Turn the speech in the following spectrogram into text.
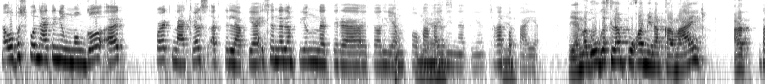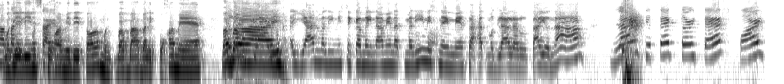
Naubos po natin yung munggo at pork knuckles at tilapia. Isa na lang po yung natira. Ito, liam po. Yes. Kakainin natin yan. Tsaka Yeah. papaya. Ayan, mag-ugas lang po kami ng kamay at Babalik maglilinis po po, tayo. kami dito. Magbabalik po kami. Bye-bye! Ayan, malinis yung kamay namin at malinis na yung mesa at maglalaro tayo ng Lie detector test part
